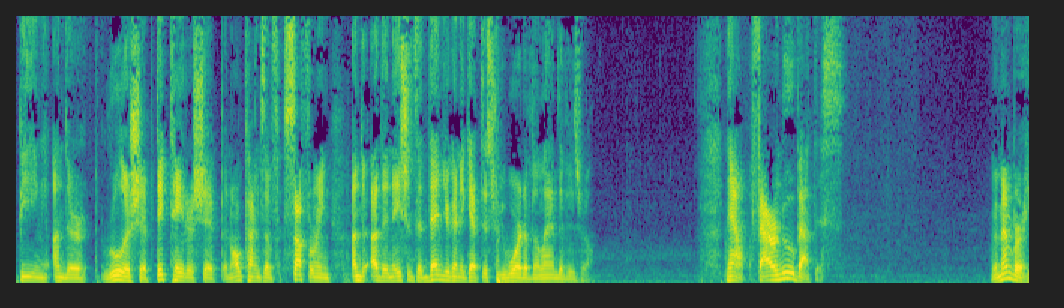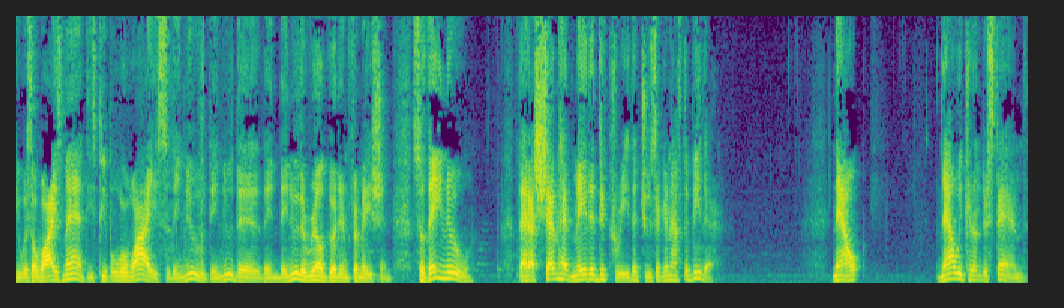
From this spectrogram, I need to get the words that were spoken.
being under rulership, dictatorship, and all kinds of suffering under other nations, and then you're going to get this reward of the land of Israel. Now, Pharaoh knew about this. Remember, he was a wise man. These people were wise, so they knew, they knew the, they, they knew the real good information. So they knew that Hashem had made a decree that Jews are going to have to be there. Now, now we can understand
